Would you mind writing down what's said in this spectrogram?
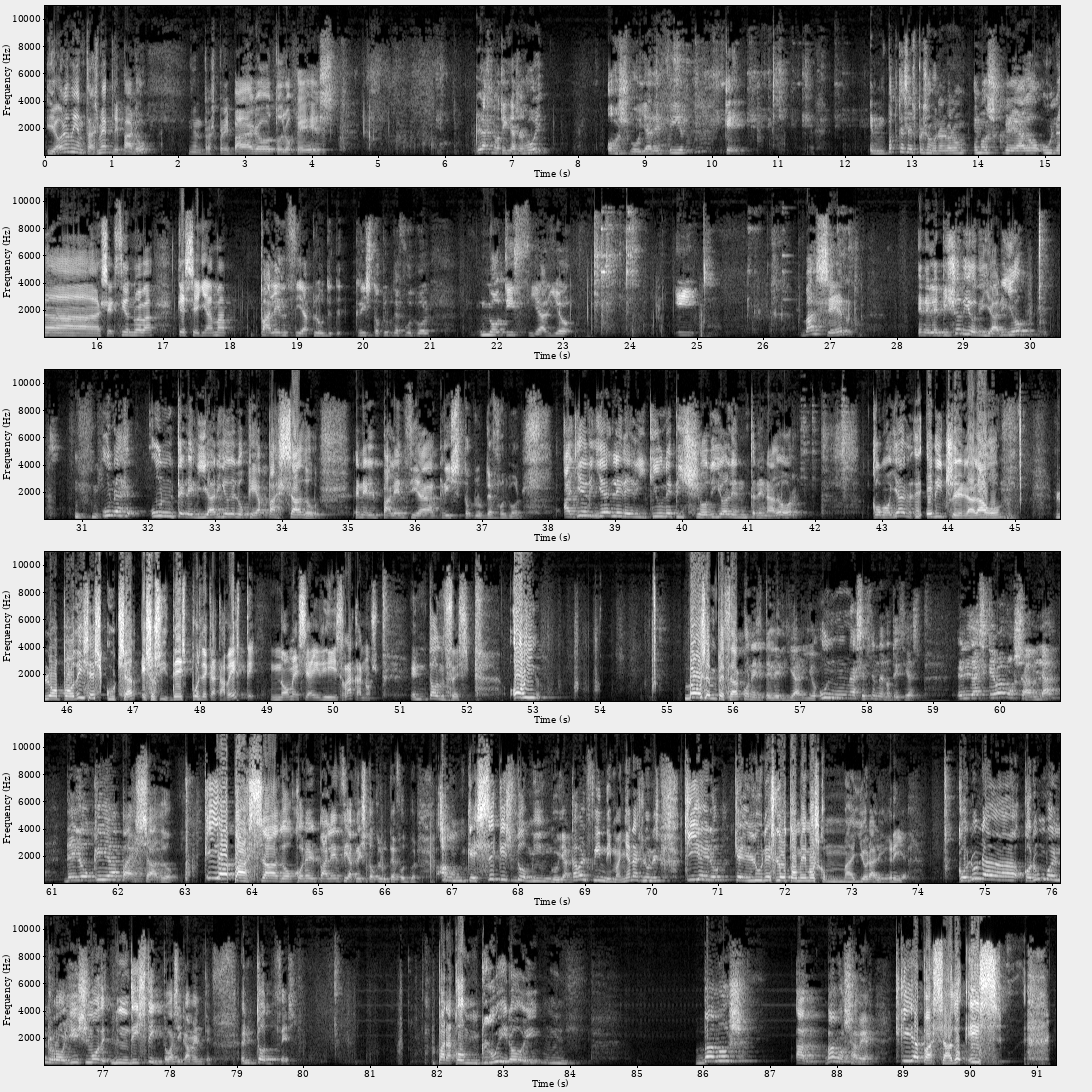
Y ahora mientras me preparo, mientras preparo todo lo que es las noticias, os voy os voy a decir que en Podcast Expreso con Álvaro hemos creado una sección nueva que se llama Palencia Club Cristo Club de Fútbol Noticiario y va a ser en el episodio diario un telediario de lo que ha pasado en el Palencia Cristo Club de Fútbol. Ayer ya le dediqué un episodio al entrenador. Como ya he dicho en el halago, lo podéis escuchar, eso sí, después de que acabe este. No me seáis rácanos. Entonces, hoy vamos a empezar con el telediario, una sección de noticias en las que vamos a hablar de lo que ha pasado ¿Qué ha pasado con el Palencia Cristo Club de Fútbol? Aunque sé que es domingo y acaba el fin de y mañana es lunes, quiero que el lunes lo tomemos con mayor alegría. Con, una, con un buen rollismo distinto, básicamente. Entonces, para concluir hoy, vamos a, vamos a ver qué ha pasado. Es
